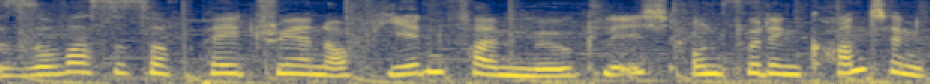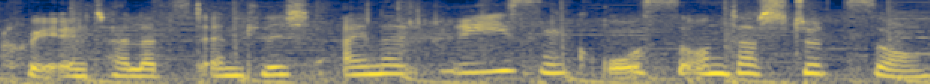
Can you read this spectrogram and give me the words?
Sowas ist auf Patreon auf jeden Fall möglich und für den Content Creator letztendlich eine riesengroße Unterstützung.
